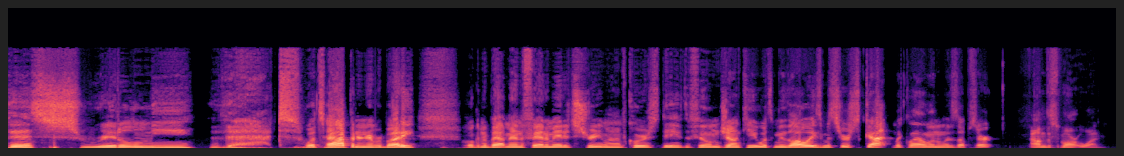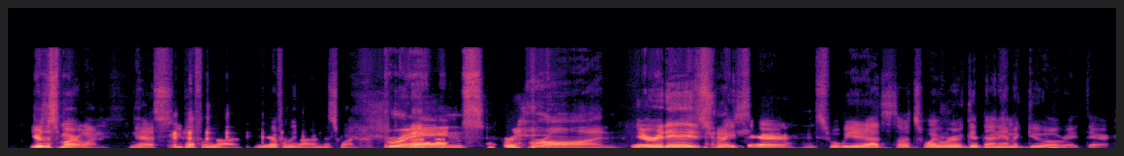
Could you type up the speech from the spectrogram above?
This, riddle me that. What's happening, everybody? Welcome to Batman the Fanimated Stream. I'm, of course, Dave the Film Junkie. With me, as always, Mr. Scott McClellan. What's up, sir? I'm the smart one. You're the smart one. Yes, you definitely are. You definitely are in this one. Brains, Uh, brawn. there it is, right there. That's what we. Uh, that's why we're a good dynamic duo, right there.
